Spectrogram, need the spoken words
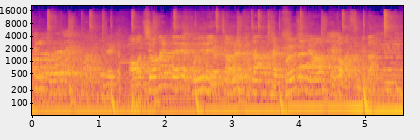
되는 것 같아요 어, 지원할 때 본인의 열정을 가장 잘 보여주면 될 것 같습니다.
